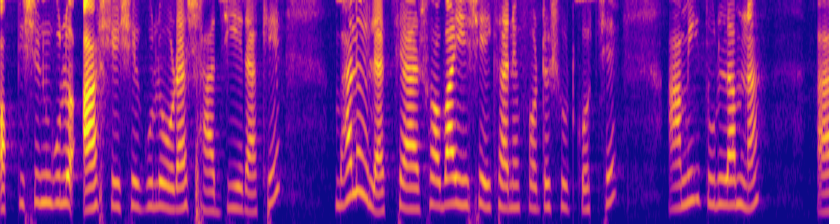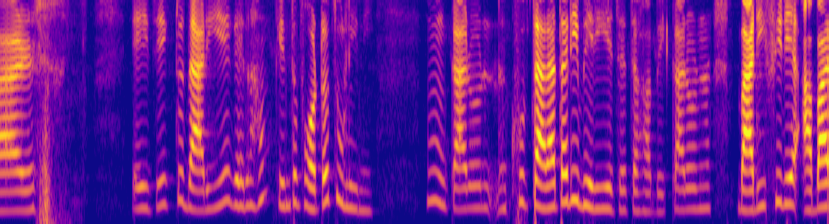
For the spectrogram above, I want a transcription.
অকেশনগুলো আসে, সেগুলো ওরা সাজিয়ে রাখে। ভালোই লাগছে। আর সবাই এসে এখানে ফটোশ্যুট করছে। আমি তুললাম না। আর এই যে একটু দাঁড়িয়ে গেলাম, কিন্তু ফটো তুলিনি। কারণ খুব তাড়াতাড়ি বেরিয়ে যেতে হবে। কারণ বাড়ি ফিরে আবার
